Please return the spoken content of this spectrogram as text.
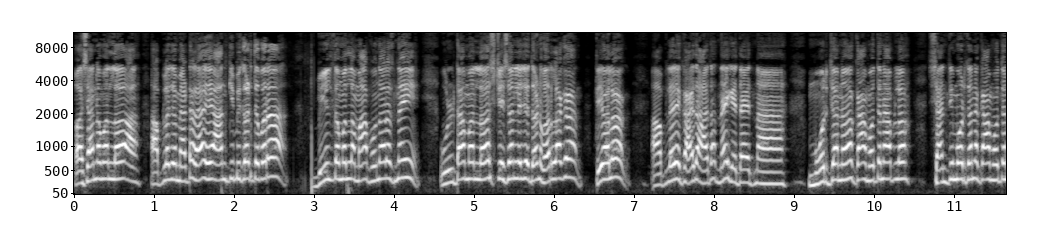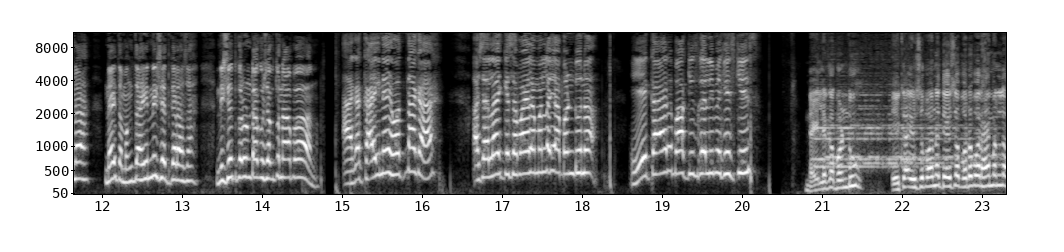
अशानं म्हणलं आपलं जे मॅटर आहे हे आणखी बिघडते बरं. बिल तर म्हणलं माफ होणारच नाही. उलटा म्हणलं स्टेशनला जे दंड भर लागन ते अलग. आपल्याला कायदा हातात नाही घेता येत ना. मोर्चानं काम होतं ना आपलं. शांती मोर्चानं काम होतं ना. नाही तर मग जाहीर निषेध करायचा निषेध करून टाकू शकतो ना आपण. अगं काही नाही होत ना का? अशा लायकीचं पाहायला म्हणलं या बंडून. हे काय बाकीच गली में खिसखिस? नाही का बंडू? एका हिशोबानं त्याचं बरोबर आहे म्हणलं.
